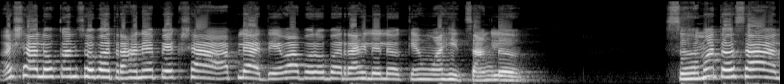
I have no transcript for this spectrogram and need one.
अशा लोकांसोबत राहण्यापेक्षा आपल्या देवाबरोबर राहिलेलं केव्हाही चांगलं. सहमत असाल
